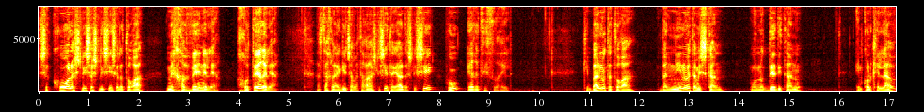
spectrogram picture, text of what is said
שכל השליש השלישי של התורה מכוון אליה, חותר אליה. אז צריך להגיד שהמטרה השלישית, היעד השלישי, הוא ארץ ישראל. קיבלנו את התורה, בנינו את המשכן, הוא נודד איתנו, עם כל כליו,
